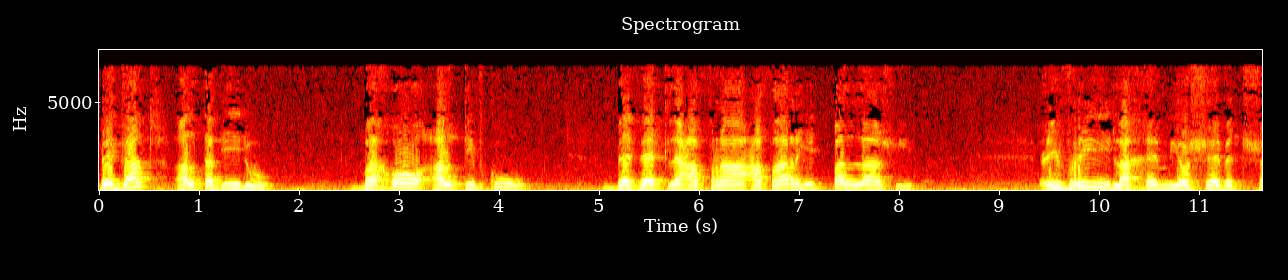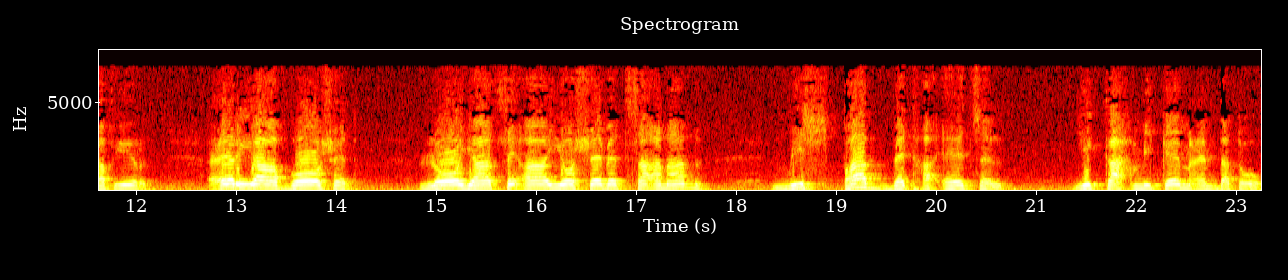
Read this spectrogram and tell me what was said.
בגת אל תגידו, בכו אל תבכו, בבית לעפרה עפר התפלשי. עברי לכם יושבת שפיר, עריה בושת, לא יצאה יושבת צענן, מספד בית האצ"ל. ייקח מכם עמדתו.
